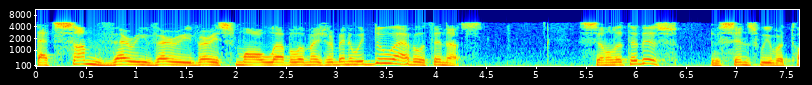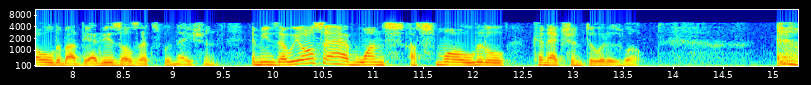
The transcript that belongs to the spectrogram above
that some very, very, very small level of Moshe Rabbeinu we do have within us. Similar to this, since we were told about the Arizal's explanation, it means that we also have once a small little connection to it as well.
